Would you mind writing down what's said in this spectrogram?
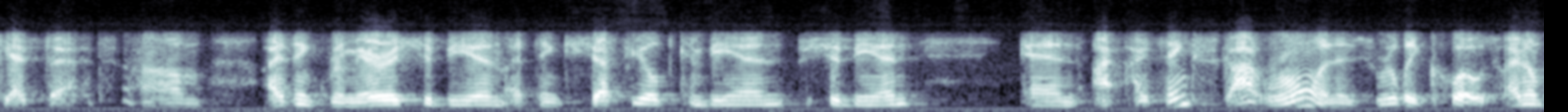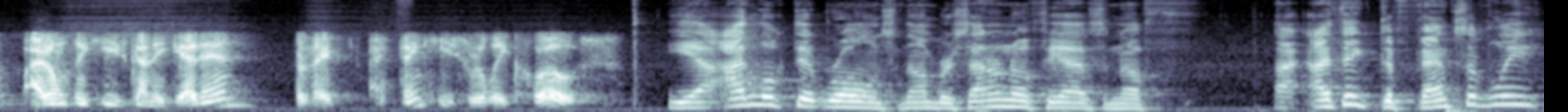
get that. Um, I think Ramirez should be in. I think Sheffield can be in. Should be in. And I, I think Scott Rolen is really close. I don't I don't think he's going to get in, but I, I think he's really close. Yeah, I looked at Rolen's numbers. I don't know if he has enough. I, I think defensively,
